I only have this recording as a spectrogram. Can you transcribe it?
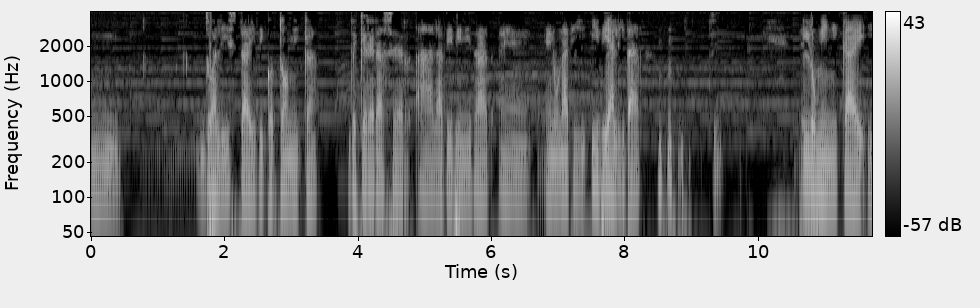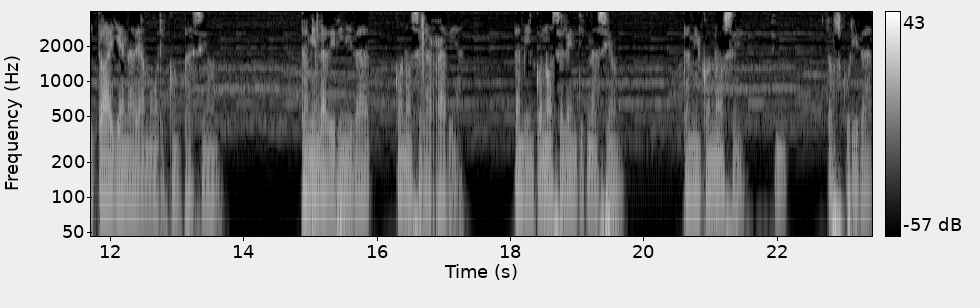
mm, dualista y dicotómica de querer hacer a la divinidad eh, en una idealidad lumínica y, y toda llena de amor y compasión. También la divinidad conoce la rabia, también conoce la indignación, también conoce la oscuridad.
